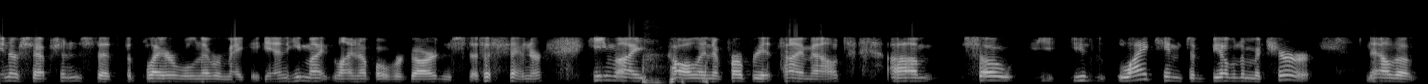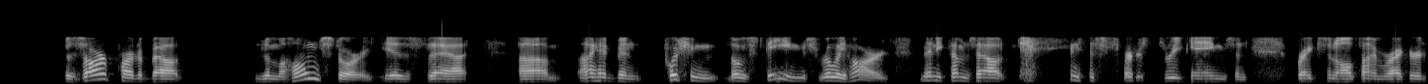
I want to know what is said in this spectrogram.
interceptions that the player will never make again. He might line up over guard instead of center. He might call inappropriate timeouts. Um, so you'd like him to be able to mature. Now, the bizarre part about the Mahomes story is that um, I had been pushing those themes really hard. And then he comes out in his first three games and breaks an all-time record.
